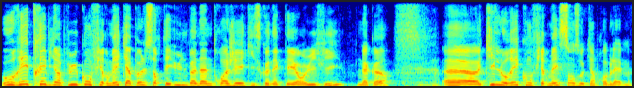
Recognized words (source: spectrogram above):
aurait très bien pu confirmer qu'Apple sortait une banane 3G qui se connectait en Wi-Fi, d'accord, euh, qu'il l'aurait confirmé sans aucun problème.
